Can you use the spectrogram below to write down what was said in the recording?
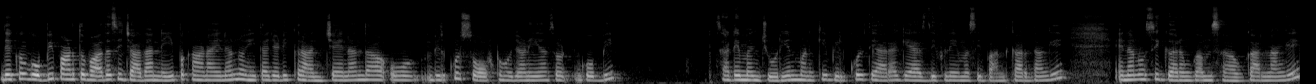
ਦੇਖੋ, ਗੋਭੀ ਪਾਣ ਤੋਂ ਬਾਅਦ ਅਸੀਂ ਜ਼ਿਆਦਾ ਨਹੀਂ ਪਕਾਣਾ ਇਹਨਾਂ ਨੂੰ। ਅਸੀਂ ਤਾਂ ਜਿਹੜੀ ਕਰੰਚ ਹੈ ਇਹਨਾਂ ਦਾ, ਉਹ ਬਿਲਕੁਲ ਸੌਫਟ ਹੋ ਜਾਣੀ ਆ ਗੋਭੀ। ਸਾਡੇ ਮਨਚੂਰੀਅਨ ਬਣ ਕੇ ਬਿਲਕੁਲ ਤਿਆਰ ਆ। ਗੈਸ ਦੀ ਫਲੇਮ ਅਸੀਂ ਬੰਦ ਕਰ ਦਾਂਗੇ। ਇਹਨਾਂ ਨੂੰ ਅਸੀਂ ਗਰਮ-ਗਰਮ ਸਰਵ ਕਰ ਲਾਂਗੇ।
